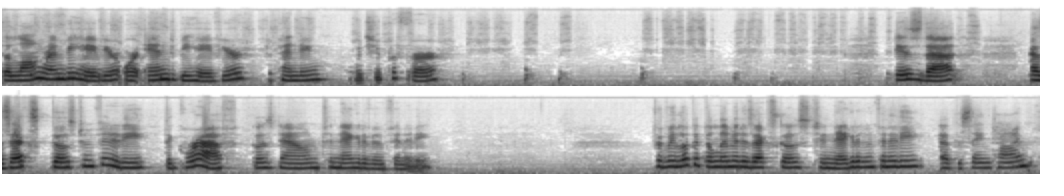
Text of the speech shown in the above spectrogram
The long run behavior or end behavior, depending which you prefer, is that as x goes to infinity, the graph goes down to negative infinity. Could we look at the limit as x goes to negative infinity at the same time?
